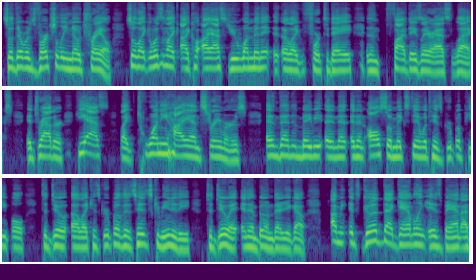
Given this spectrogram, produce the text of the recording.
so there was virtually no trail. So like it wasn't like I call, I asked you one minute uh, like for today, and then five days later I asked Lex. It's rather he asked like 20 high-end streamers and then maybe and then and then also mixed in with his group of people to do uh, like his group of his his community to do it and then boom there you go. I mean it's good that gambling is banned. I,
